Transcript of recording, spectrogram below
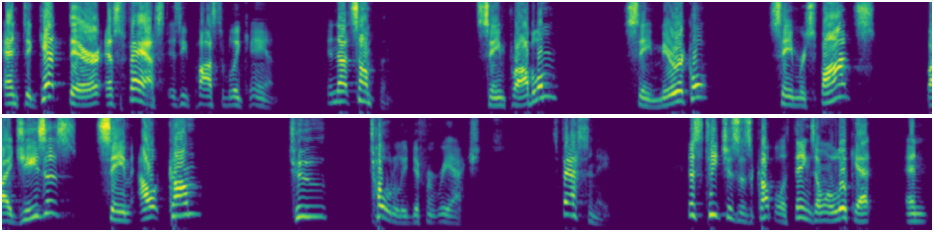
and to get there as fast as he possibly can. Isn't that something? Same problem, same miracle, same response by Jesus, same outcome, two totally different reactions. It's fascinating. This teaches us a couple of things I want to look at and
